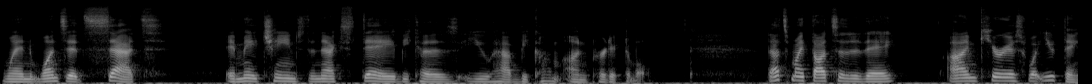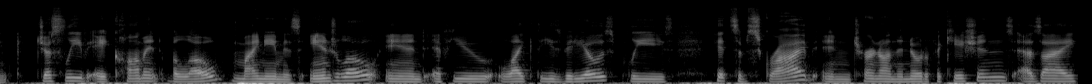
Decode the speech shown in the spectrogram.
when once it's set, it may change the next day because you have become unpredictable. That's my thoughts of the day. I'm curious what you think. Just leave a comment below. My name is Angelo, and if you like these videos, please hit subscribe and turn on the notifications as I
